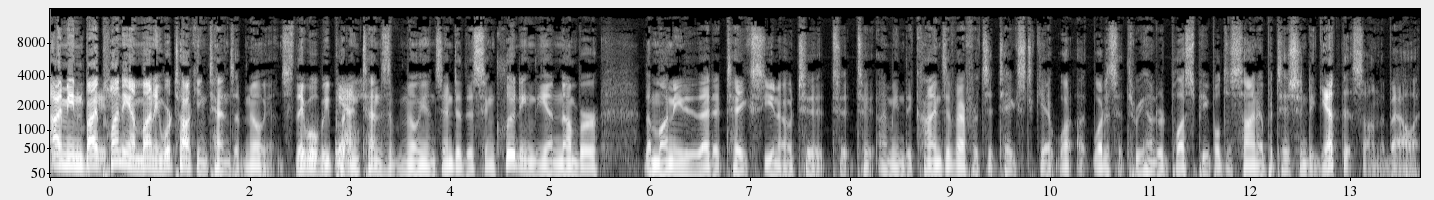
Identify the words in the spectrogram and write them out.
I mean, by plenty of money, we're talking tens of millions. They will be putting tens of millions into this, including the number, the money that it takes. You know, to, to, to I mean, the kinds of efforts it takes to get what what is it, three hundred plus people to sign a petition to get this on the ballot.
